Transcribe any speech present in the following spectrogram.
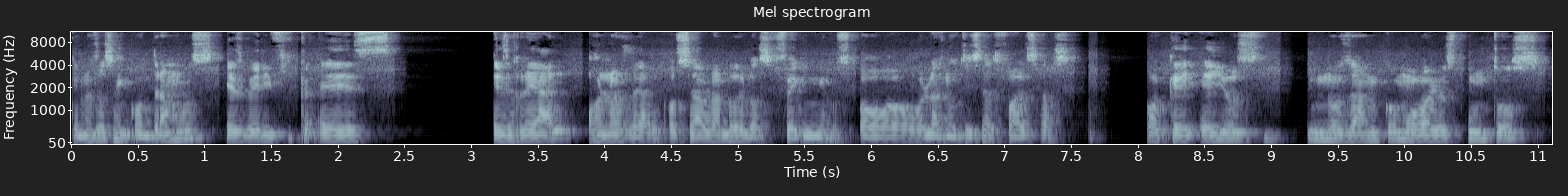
que nosotros encontramos es verifica, es, es real o no es real. O sea, hablando de los fake news o las noticias falsas. Ok, ellos nos dan como varios puntos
